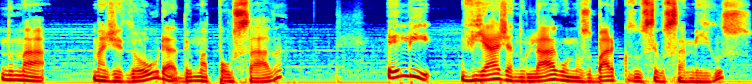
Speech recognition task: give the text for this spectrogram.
numa manjedoura de uma pousada? Ele viaja no lago nos barcos dos seus amigos.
